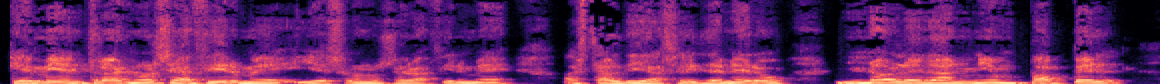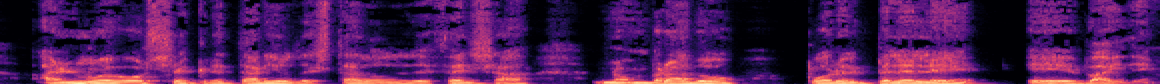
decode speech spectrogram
que mientras no se afirme, y eso no será firme hasta el día 6 de enero, no le dan ni un papel al nuevo secretario de Estado de Defensa nombrado por el PLL eh, Biden.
